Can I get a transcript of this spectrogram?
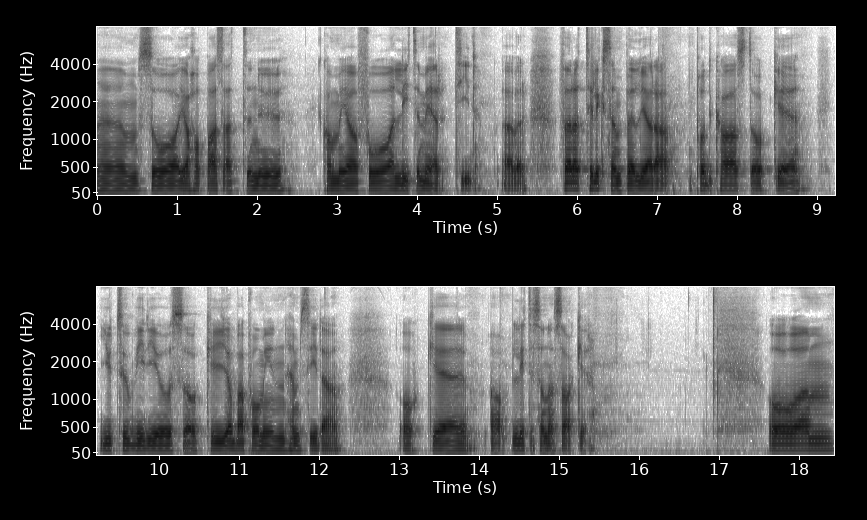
Ehm, så jag hoppas att nu kommer jag få lite mer tid över. För att till exempel göra podcast och uh, Youtube-videos och jobba på min hemsida. Och uh, ja, lite sådana saker. Och um,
